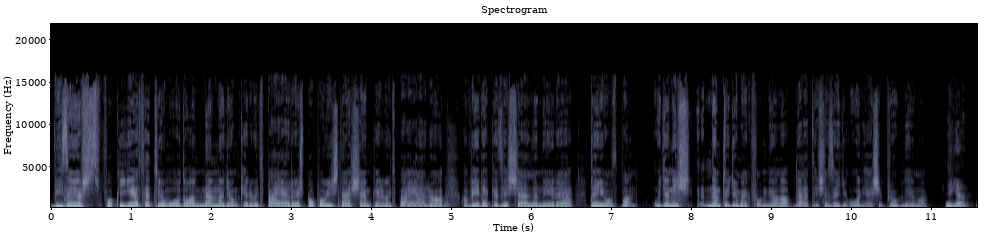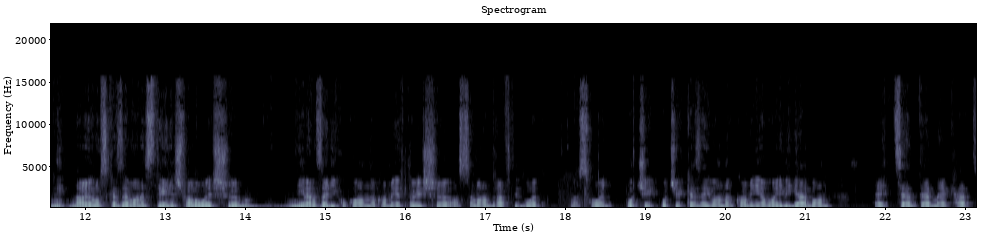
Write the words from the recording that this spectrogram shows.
bizonyos fokig érthető módon nem nagyon került pályára, és Popovicsnál sem került pályára a védekezés ellenére playoffban. Ugyanis nem tudja megfogni a labdát, és ez egy óriási probléma. Igen, nagyon rossz keze van, ez tényes való, és nyilván az egyik oka annak, amiért ő is azt hiszem undrafted volt, az, hogy pocsék, pocsék kezei vannak, ami a mai ligában egy centernek hát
